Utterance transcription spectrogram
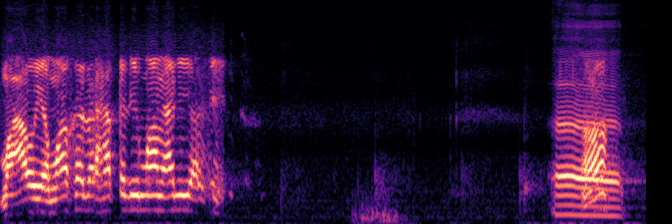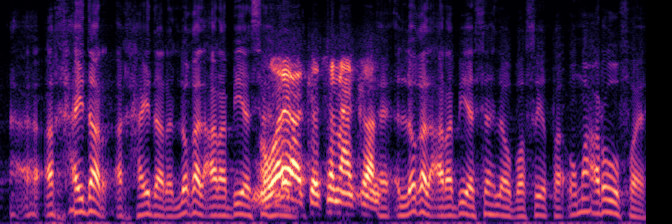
معاوية ما أخذ حق الإمام علي. آه أخ حيدر أخ حيدر اللغة العربية سهلة. وياك سمع كان. آه، اللغة العربية سهلة وبسيطة ومعروفة.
